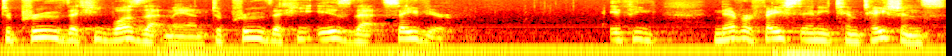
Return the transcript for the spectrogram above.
to prove that he was that man, to prove that he is that Savior if he never faced any temptations,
